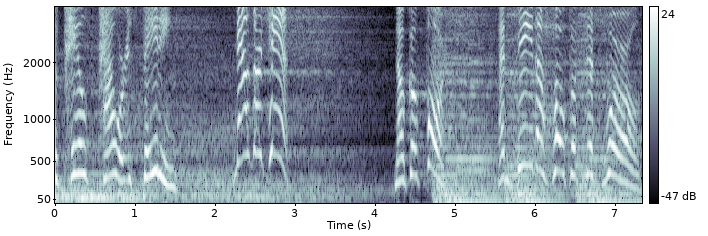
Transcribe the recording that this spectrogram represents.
The Pale's power is fading. Now's our chance! Now go forth and be the hope of this world!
